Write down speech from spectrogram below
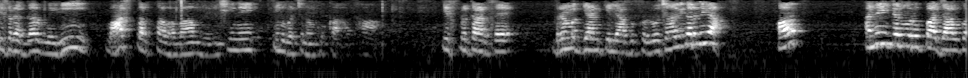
इस तरह गर्भ में ही वास करता भगवान ऋषि ने इन वचनों को कहा था। इस प्रकार से ब्रह्म ज्ञान के लिए आपको प्रलोचना भी कर दिया। और अनेक जन्म रूपा जाल को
